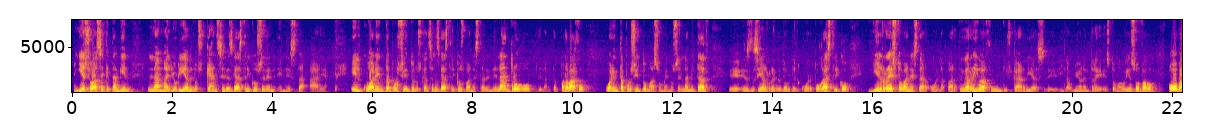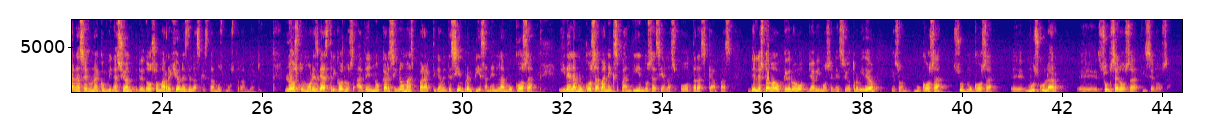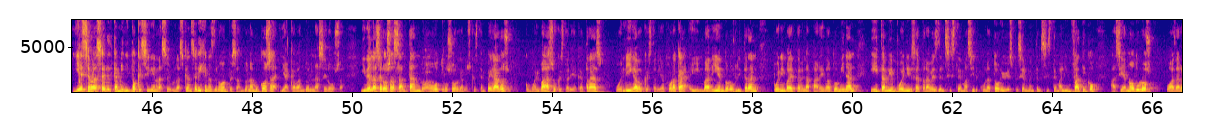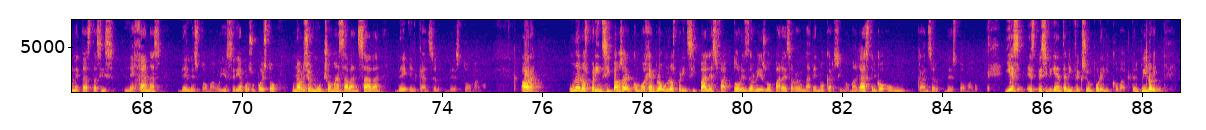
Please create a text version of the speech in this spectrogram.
y eso hace que también la mayoría de los cánceres gástricos se den en esta área. El 40% de los cánceres gástricos van a estar en el antro o de la mitad para abajo, 40% más o menos en la mitad, eh, es decir, alrededor del cuerpo gástrico, y el resto van a estar o en la parte de arriba, fundus, cardias eh, y la unión entre estómago y esófago, o van a ser una combinación de dos o más regiones de las que estamos mostrando aquí. Los tumores gástricos, los adenocarcinomas, prácticamente siempre empiezan en la mucosa y de la mucosa van expandiéndose hacia las otras capas del estómago, que de nuevo ya vimos en ese otro video, que son mucosa, submucosa, eh, muscular, eh, subserosa y serosa. Y ese va a ser el caminito que siguen las células cancerígenas, de nuevo empezando en la mucosa y acabando en la serosa. Y de la serosa saltando a otros órganos que estén pegados, como el vaso que estaría acá atrás o el hígado que estaría por acá, e invadiéndolos literal. Pueden invadir también la pared abdominal y también pueden irse a través del sistema circulatorio y especialmente el sistema linfático hacia nódulos o a dar metástasis lejanas del estómago. Y sería, por supuesto, una versión mucho más avanzada del cáncer de estómago. Ahora, uno de los principales, vamos a ver como ejemplo, uno de los principales factores de riesgo para desarrollar un adenocarcinoma gástrico o un cáncer de estómago. Y es específicamente la infección por Helicobacter pylori.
